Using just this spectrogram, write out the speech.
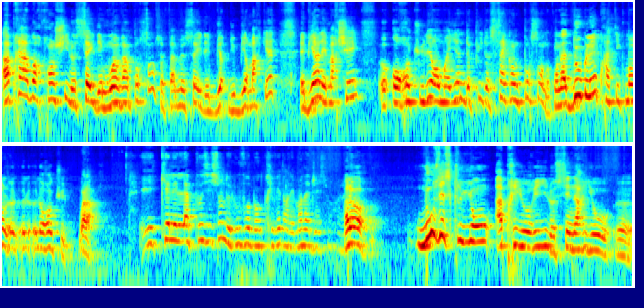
après avoir franchi le seuil des moins 20%, ce fameux seuil des du beer market, eh bien les marchés euh, ont reculé en moyenne de plus de 50%. Donc on a doublé pratiquement le, recul. Voilà. Et quelle est la position de Louvre-Banque Privée dans les mandats de gestion? Alors, nous excluons a priori le scénario euh,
